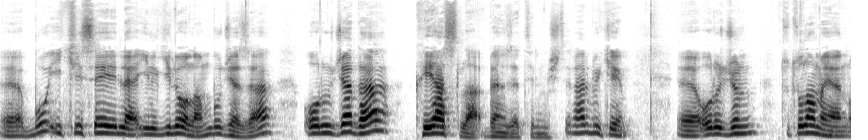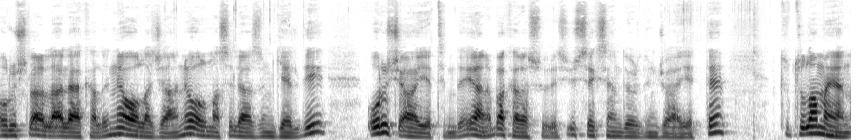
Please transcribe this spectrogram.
E, bu ikisiyle ilgili olan bu ceza oruca da kıyasla benzetilmiştir. Halbuki e, orucun tutulamayan oruçlarla alakalı ne olacağı, ne olması lazım geldi. Oruç ayetinde yani Bakara suresi 184. ayette tutulamayan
